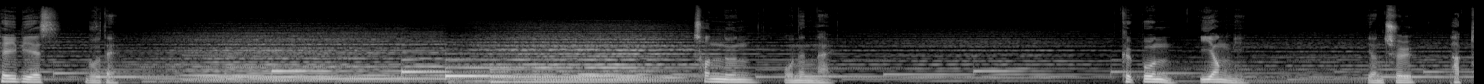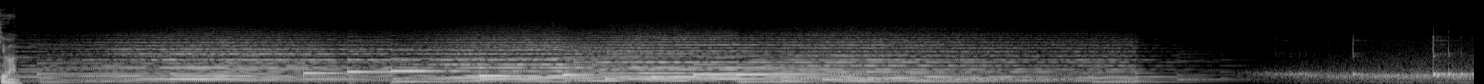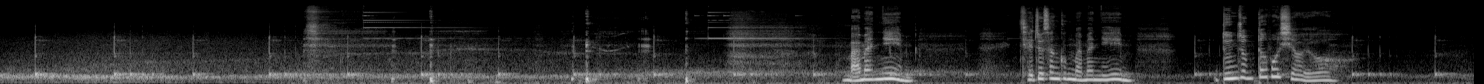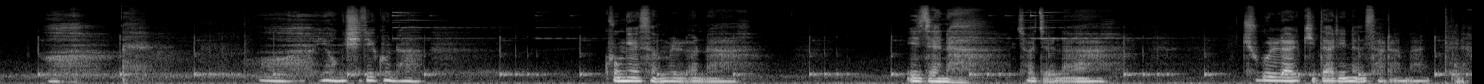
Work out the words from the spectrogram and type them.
KBS 무대. 첫눈 오는 날. 극본 이영미. 연출 박기환 마마님, 제조상국 마마님, 눈 좀 떠보시어요. 어, 어, 영실이구나. 궁에서 물러나. 이제나 저제나 죽을 날 기다리는 사람한테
